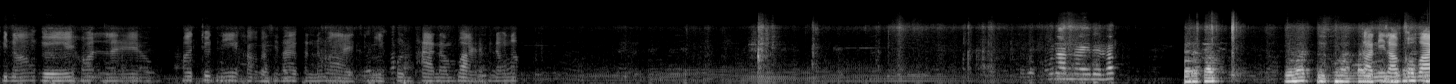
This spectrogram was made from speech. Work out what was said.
พี่น้องเอ้ยฮอดแล้วฮอดจุดนี้เขากับสิพากันน้ำไหวจะมีคนพานำไหวนะพี่น้องเนาะด้านในเลยครับ นะครับหรือว่าติดพลังตอนนี้เราก็ไหว้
